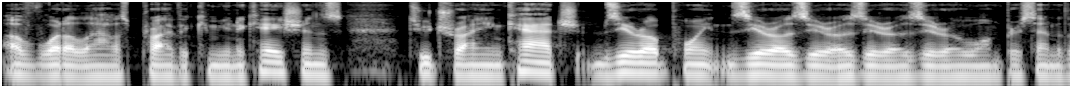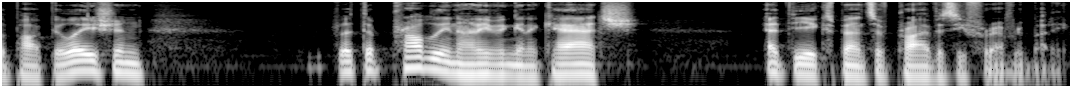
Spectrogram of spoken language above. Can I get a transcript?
of what allows private communications to try and catch 0.00001% of the population, but they're probably not even going to catch at the expense of privacy for everybody.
